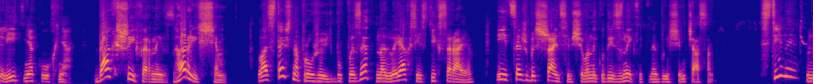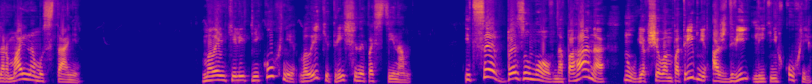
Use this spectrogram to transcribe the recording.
літня кухня. Дах шиферний з горищем. Вас теж напружують букви Z на дверях сільських сараїв. І це ж без шансів, що вони кудись зникнуть найближчим часом. Стіни в нормальному стані. В маленькій літній кухні великі тріщини по стінам. І це безумовно погано, ну, якщо вам потрібні аж дві літніх кухні.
